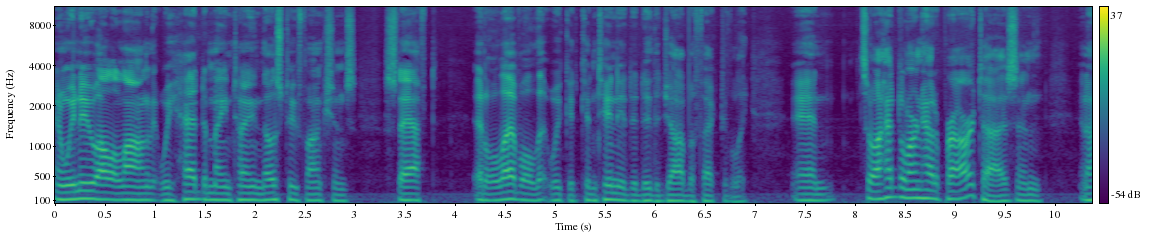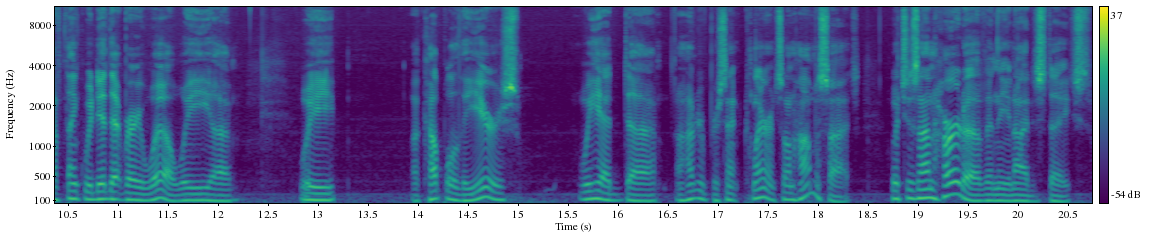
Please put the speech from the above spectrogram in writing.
And we knew all along that we had to maintain those two functions staffed at a level that we could continue to do the job effectively. And so I had to learn how to prioritize, and, and I think we did that very well. We, uh, we a couple of the years, we had uh, 100% clearance on homicides, which is unheard of in the United States.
